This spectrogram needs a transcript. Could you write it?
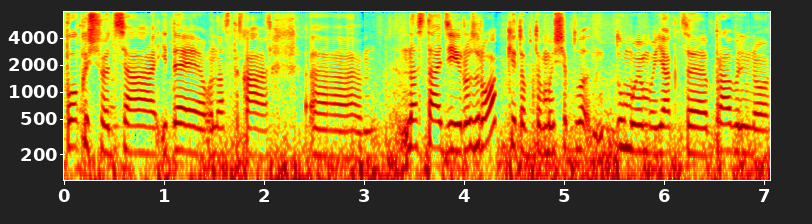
поки що ця ідея у нас така на стадії розробки, тобто ми ще думаємо, як це правильно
